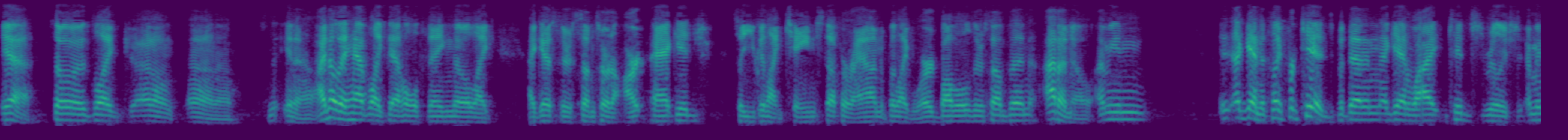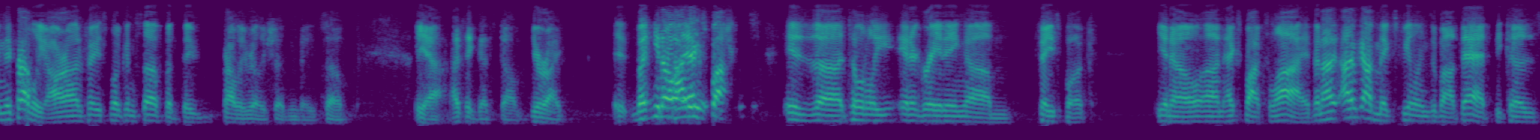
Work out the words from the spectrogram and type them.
Yeah. So it's like I don't, I don't know. You know, I know they have like that whole thing though. Like I guess there's some sort of art package, so you can like change stuff around and put like word bubbles or something. I don't know. I mean, again, it's like for kids, but then again, why kids really? Sh- I mean, they probably are on Facebook and stuff, but they probably really shouldn't be. So, yeah, I think that's dumb. You're right. It, but you know, How do you- Xbox is uh, totally integrating um, Facebook, you know, on Xbox Live, and I, I've got mixed feelings about that because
